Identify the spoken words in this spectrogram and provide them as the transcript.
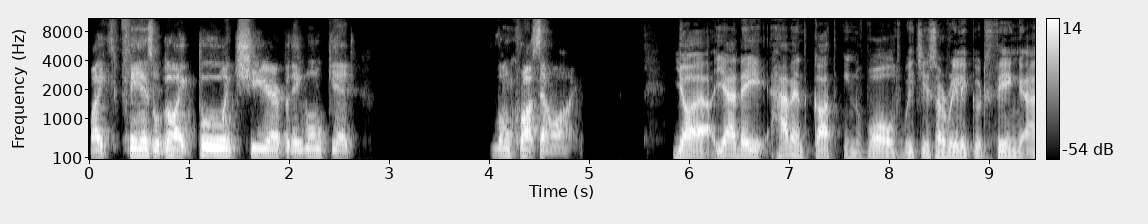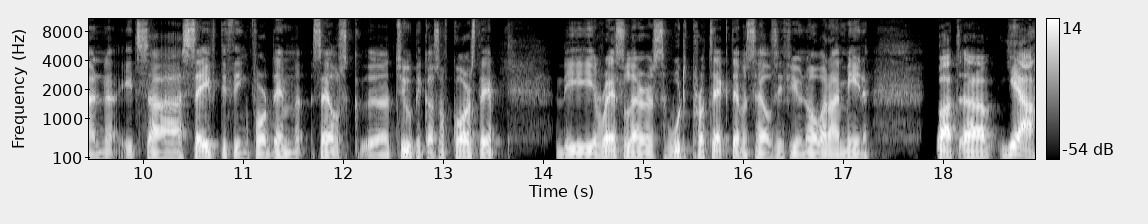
Like fans will go like boo and cheer, but they won't get won't cross that line. Yeah, yeah, they haven't got involved, which is a really good thing, and it's a safety thing for themselves uh, too, because of course they the wrestlers would protect themselves, if you know what I mean. But uh, yeah,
